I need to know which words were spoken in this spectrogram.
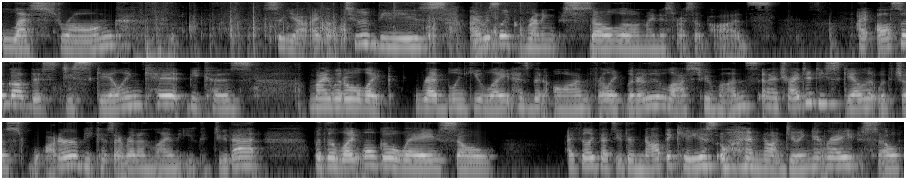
less strong. So yeah, I got two of these. I was like running so low on my Nespresso pods. I also got this descaling kit because my little like red blinky light has been on for like literally the last two months and I tried to descale it with just water because I read online that you could do that but the light won't go away. So I feel like that's either not the case or I'm not doing it right. So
